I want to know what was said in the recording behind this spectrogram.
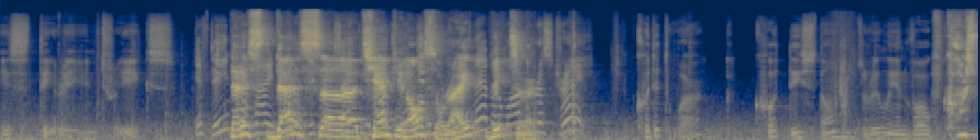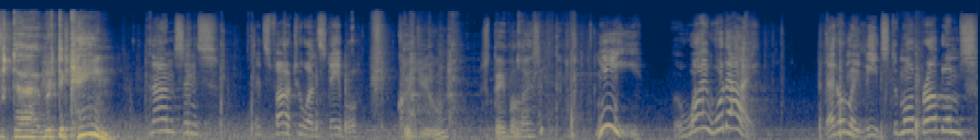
his theory intrigues. If dangerous That is ideas is didn't uh, champion also, right, Viktor? Could it work? Could these stones really invoke? Of course, with the with the cane. Nonsense. It's far too unstable. Could you stabilize it? Me? Why would I? That only leads to more problems.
